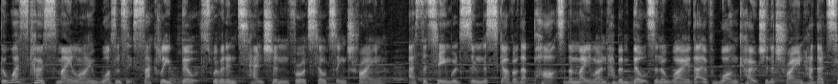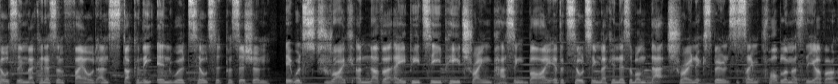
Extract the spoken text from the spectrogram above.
The West Coast Main Line wasn't exactly built with an intention for a tilting train, as the team would soon discover that parts of the mainline had been built in a way that if one coach in the train had their tilting mechanism failed and stuck in the inward tilted position, it would strike another APTP train passing by if the tilting mechanism on that train experienced the same problem as the other.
